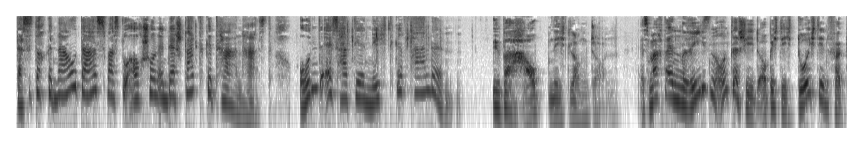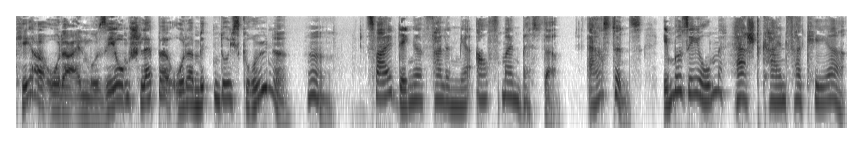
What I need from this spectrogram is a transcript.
Das ist doch genau das, was du auch schon in der Stadt getan hast. Und es hat dir nicht gefallen. Überhaupt nicht, Long John. Es macht einen riesen Unterschied, ob ich dich durch den Verkehr oder ein Museum schleppe oder mitten durchs Grüne. Zwei Dinge fallen mir auf, mein Bester. Erstens, im Museum herrscht kein Verkehr.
